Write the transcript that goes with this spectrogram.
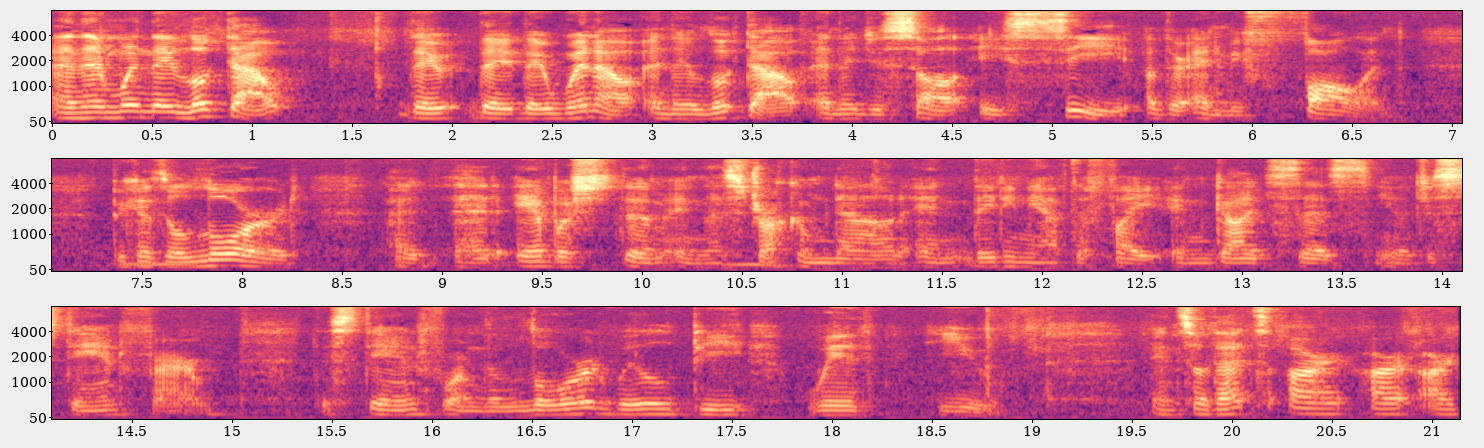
And then when they looked out they, they, they went out and they looked out and they just saw a sea of their enemy fallen because the Lord had, had ambushed them and had struck them down, and they didn't have to fight. And God says, you know, just stand firm. To stand firm. The Lord will be with you. And so that's our, our, our,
